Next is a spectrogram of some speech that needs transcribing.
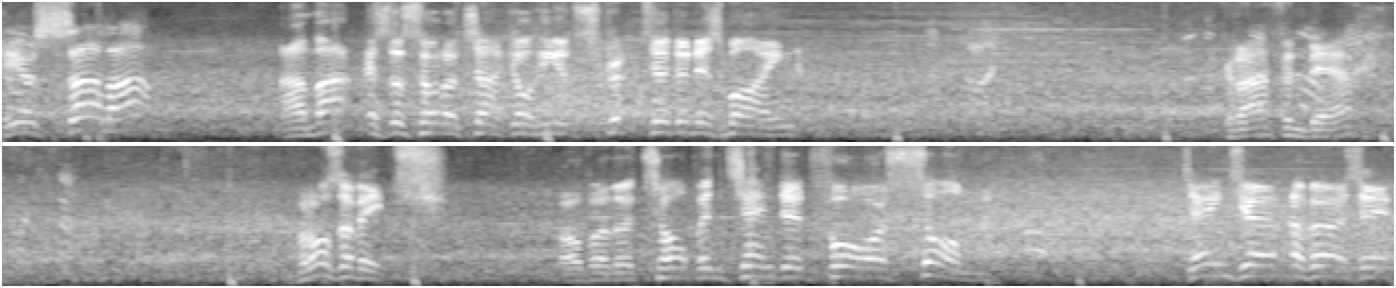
Here's Salah. And that is the sort of tackle he had scripted in his mind. Gravenberch. Brozovic. Over the top intended for Son. Danger averted.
